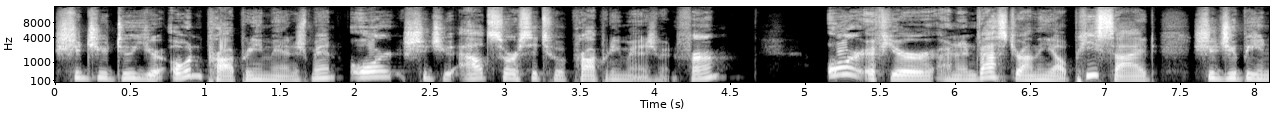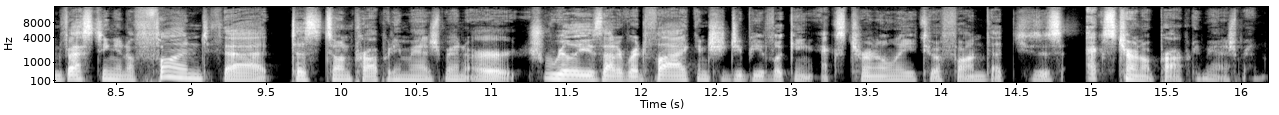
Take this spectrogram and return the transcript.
should you do your own property management or should you outsource it to a property management firm? Or if you're an investor on the LP side, should you be investing in a fund that does its own property management or really is that a red flag? And should you be looking externally to a fund that uses external property management?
